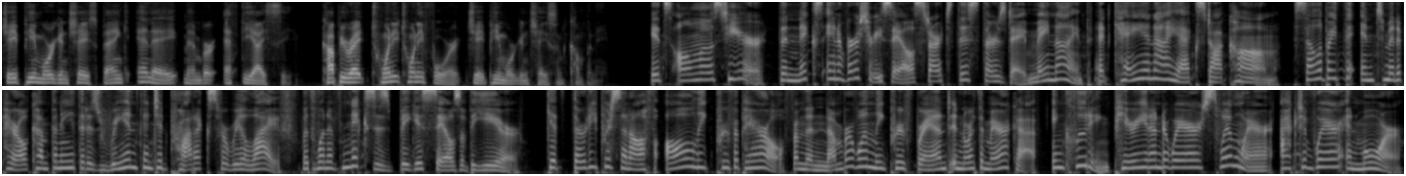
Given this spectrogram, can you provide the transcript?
JP Morgan Chase Bank NA member FDIC. Copyright 2024 JP Morgan Chase and Company. It's almost here. The Knix anniversary sale starts this Thursday, May 9th at knix.com. Celebrate the intimate apparel company that has reinvented products for real life with one of Knix's biggest sales of the year. Get 30% off all leak-proof apparel from the number one leak-proof brand in North America, including period underwear, swimwear, activewear, and more.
